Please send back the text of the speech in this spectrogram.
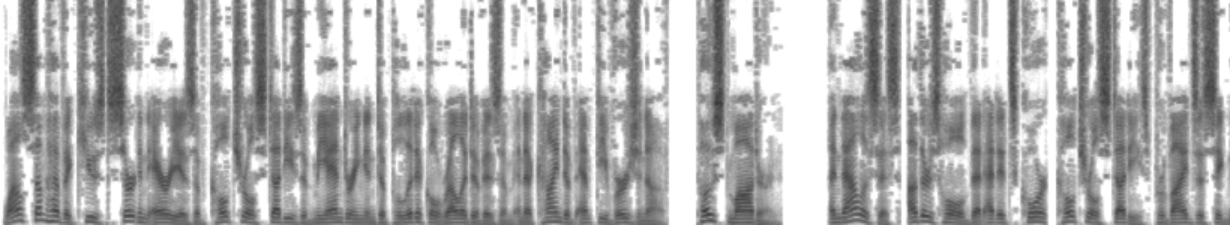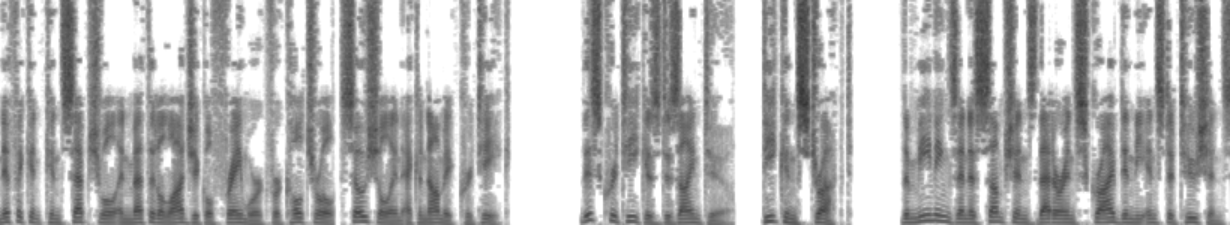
While some have accused certain areas of cultural studies of meandering into political relativism and a kind of empty version of postmodern analysis, others hold that at its core, cultural studies provides a significant conceptual and methodological framework for cultural, social and economic critique. This critique is designed to deconstruct the meanings and assumptions that are inscribed in the institutions,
